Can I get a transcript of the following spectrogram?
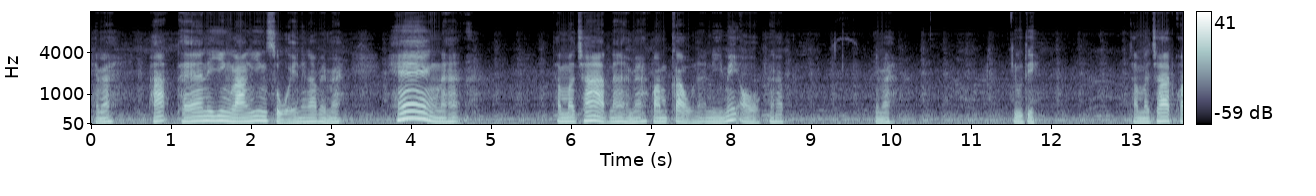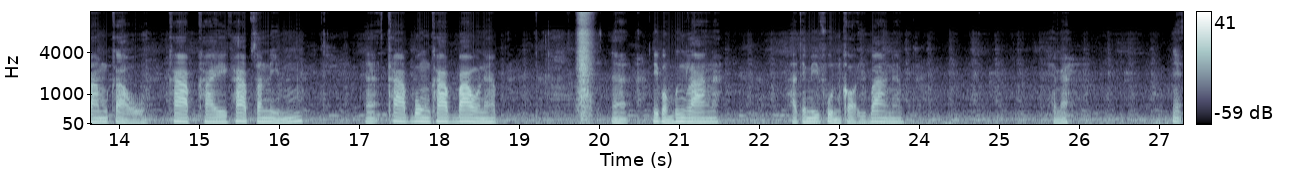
เห็นไหมพระแท้นี่ยิ่งล้างยิ่งสวยนะครับเห็นไหม แห้งนะฮะธรรมชาตินะเห็นไหมความเก่านะหนีไม่ออกนะครับ เห็นไหมดูดิธรรมชาติความเก่าคาบใครคาบสนิมนะคาบบงคาบเบ้านะครับนะนี่ผมเพิ่งล้างนะ อาจจะมีฝุ่นเกาะอยู่บ้างนะครับ เห็นไหมเนี่ย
